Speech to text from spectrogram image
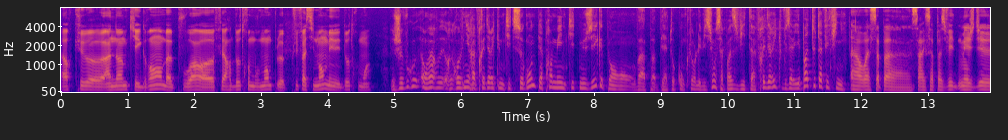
alors qu'un homme qui est grand va pouvoir euh, faire d'autres mouvements pl- plus facilement, mais d'autres moins. Je vous, on va re- revenir à Frédéric une petite seconde, puis après on met une petite musique, et puis on, on va pas bientôt conclure l'émission, ça passe vite. hein. Frédéric, vous n'aviez pas tout à fait fini. Ah ouais, ça vrai que ça passe vite. Mais je,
